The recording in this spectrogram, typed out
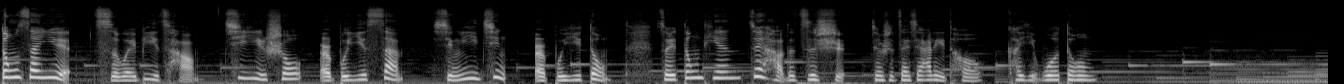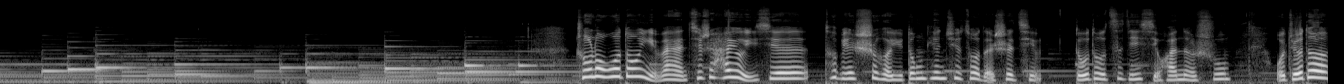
冬三月，此为闭藏。”气易收而不易散，形易静而不易动，所以冬天最好的姿势就是在家里头可以窝冬。除了窝冬以外，其实还有一些特别适合于冬天去做的事情，读读自己喜欢的书。我觉得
